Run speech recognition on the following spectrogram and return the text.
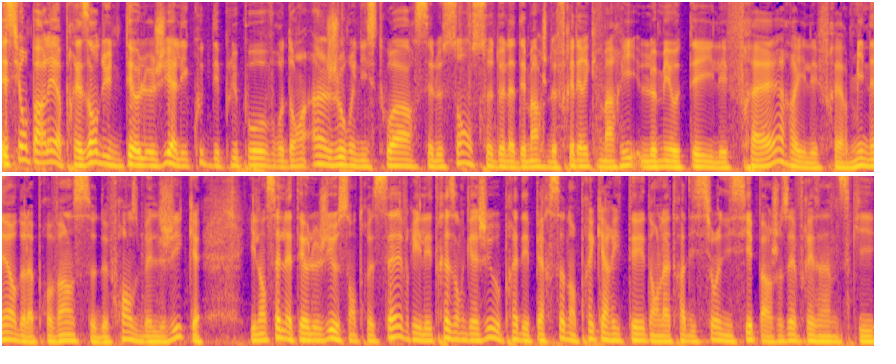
Et si on parlait à présent d'une théologie à l'écoute des plus pauvres dans Un jour une histoire, c'est le sens de la démarche de Frédéric Marie Leméoté. Il est frère, il est frère mineur de la province de France-Belgique. Il enseigne la théologie au Centre Sèvres. Il est très engagé auprès des personnes en précarité dans la tradition initiée par Joseph Rezansky.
